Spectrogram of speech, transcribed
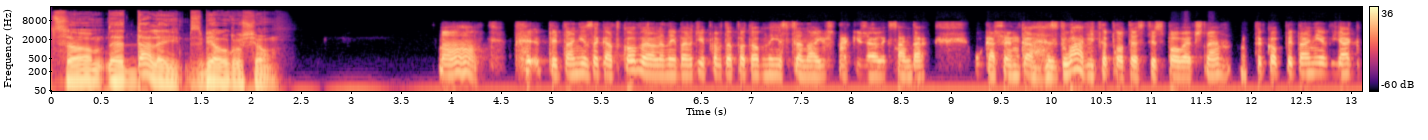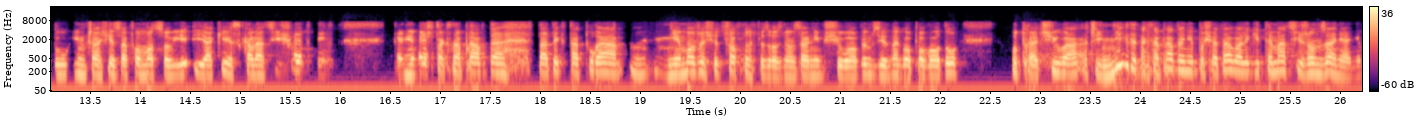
Co e, dalej z Białorusią? No, py- pytanie zagadkowe, ale najbardziej prawdopodobny jest scenariusz taki, że Aleksander Łukaszenka zdławi te protesty społeczne. Tylko pytanie, w jak długim czasie, za pomocą jakiej eskalacji środków. Ponieważ tak naprawdę ta dyktatura nie może się cofnąć przed rozwiązaniem siłowym z jednego powodu. Utraciła, znaczy nigdy tak naprawdę nie posiadała legitymacji rządzenia. Nie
